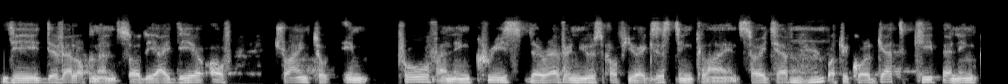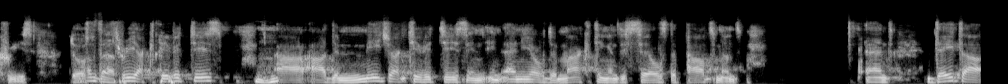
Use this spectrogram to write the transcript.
the development. So the idea of trying to improve and increase the revenues of your existing clients. So it have mm-hmm. what we call get, keep, and increase. Those three activities mm-hmm. are, are the major activities in, in any of the marketing and the sales department. And data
